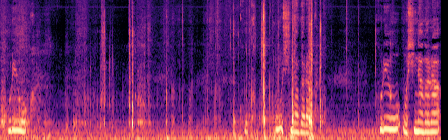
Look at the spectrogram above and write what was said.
ー、これを、こうか、こうしながら、これを押しながら、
